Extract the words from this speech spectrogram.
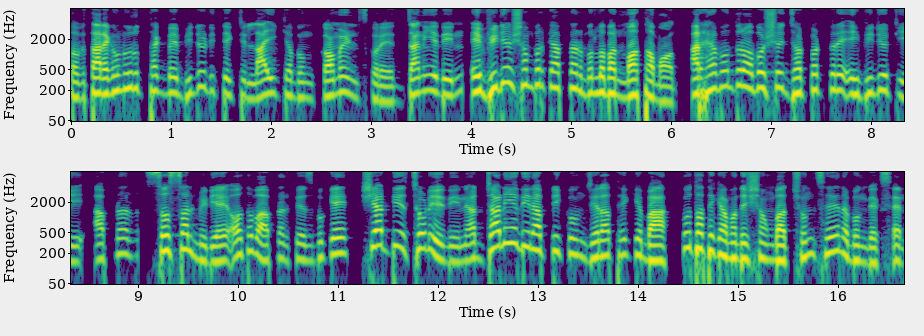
তবে তার এখন অনুরোধ থাকবে, ভিডিওটিতে একটি লাইক এবং কমেন্টস করে জানিয়ে দিন। এই ভিডিও সম্পর্কে আপনার মূল্যবান মতামত। আর হ্যাঁ বন্ধুরা, অবশ্যই ঝটপট করে এই ভিডিওটি আপনার সোশ্যাল মিডিয়ায় অথবা আপনার ফেসবুকে শেয়ার দিয়ে ছড়িয়ে দিন। আর জানিয়ে দিন আপনি কোন জেলা থেকে বা কোথা থেকে আমাদের সংবাদ শুনছেন এবং দেখছেন।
